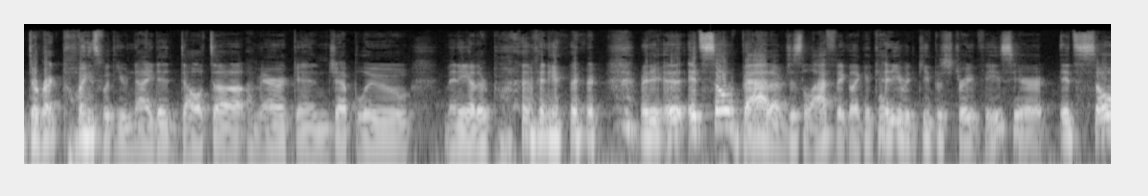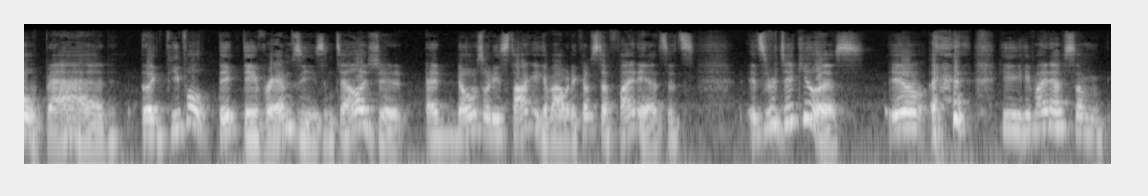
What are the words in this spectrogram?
direct points with United, Delta, American, JetBlue, many other, many other, many. It's so bad. I'm just laughing. Like I can't even keep a straight face here. It's so bad. Like people think Dave Ramsey's intelligent and knows what he's talking about when it comes to finance. It's, it's ridiculous you know, he, he might have some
